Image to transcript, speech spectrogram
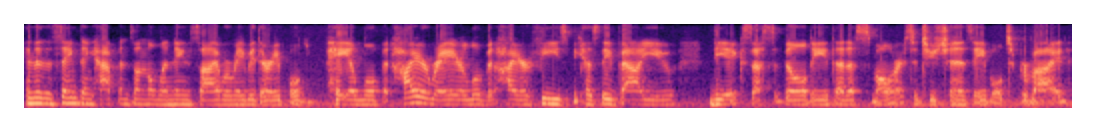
And then the same thing happens on the lending side, where maybe they're able to pay a little bit higher rate or a little bit higher fees because they value the accessibility that a smaller institution is able to provide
